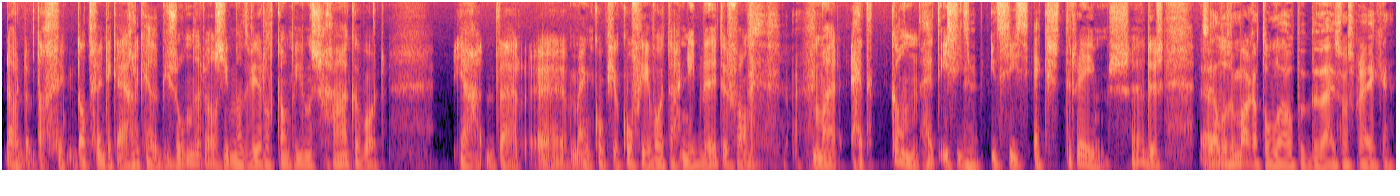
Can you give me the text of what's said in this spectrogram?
Nou, dat, dat, vind, dat vind ik eigenlijk heel bijzonder. Als iemand wereldkampioen schaken wordt, ja, daar, uh, mijn kopje koffie wordt daar niet beter van. maar het kan. Het is iets, iets, iets extreems. Hè. Dus, Hetzelfde als een marathon lopen, bij wijze van spreken.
